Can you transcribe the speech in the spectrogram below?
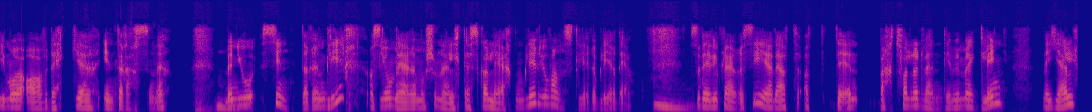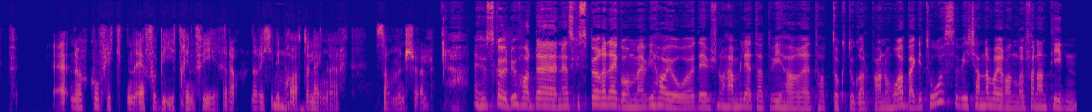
vi må avdekke interessene. Mm. Men jo sintere en blir, altså jo mer emosjonelt eskalert en blir, jo vanskeligere blir det. Mm. Så det vi pleier å si, er at, at, det er i hvert fall nødvendig med megling, med hjelp, eh, når konflikten er forbi trinn fire. Da, når ikke de mm. prater lenger sammen sjøl. Jeg husker jo du hadde, når jeg skulle spørre deg om vi har jo, Det er jo ikke noe hemmelighet at vi har tatt doktorgrad på NHH begge to, så vi kjenner hverandre fra den tiden.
